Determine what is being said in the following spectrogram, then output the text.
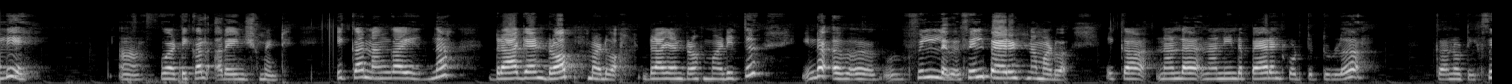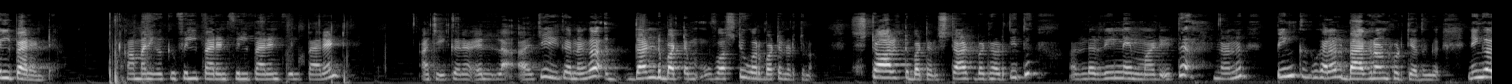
ಇಲ್ಲಿ. ವರ್ಟಿಕಲ್ ಅರೇಂಜ್ಮೆಂಟ್ ಈಗ ನಂಗೆ ಇದನ್ನ ಡ್ರ್ಯಾಗ್ ಆ್ಯಂಡ್ ಡ್ರಾಪ್ ಮಾಡುವ. ಡ್ರ್ಯಾಗ್ ಆ್ಯಂಡ್ ಡ್ರಾಪ್ ಮಾಡಿತ್ತು ಇಂದ ಫಿಲ್ ಫಿಲ್ ಪ್ಯಾರೆಂಟ್ನ ಮಾಡುವ. ಈಗ ನಾನು ಇಂದ ಪೇರೆಂಟ್ ಕೊಡ್ತಿಟ್ಟುಳ್ಳು, ಈಗ ನೋಡಿ ಫಿಲ್ ಪೇರೆಂಟ್ ಕಾಮನಿಗೆ fill parent fill parent fill parent ಆಚೆ ಈ ಕಡೆ ಎಲ್ಲ ಆಚೆ ಈ ಕಡೆ ನಂಗೆ ದಂಡ್ ಬಟನ್ ಫಸ್ಟ್ ಒರ್ ಬಟನ್ ಇಡ್ತು ಸ್ಟಾರ್ಟ್ ಬಟನ್ ಸ್ಟಾರ್ಟ್ ಬಟನ್ ಹೊಡ್ತಿತ್ತು ಅಂದ್ರೆ ರೀನೇಮ್ ಮಾಡಿತ್ತು ನಾನು ಪಿಂಕ್ ಕಲರ್ ಬ್ಯಾಕ್ಗ್ರೌಂಡ್ ಕೊಡ್ತೀವಿ ಅದಂಗೆ ನಿಂಗೆ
